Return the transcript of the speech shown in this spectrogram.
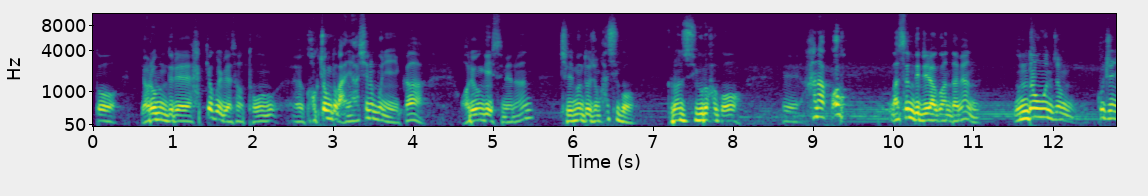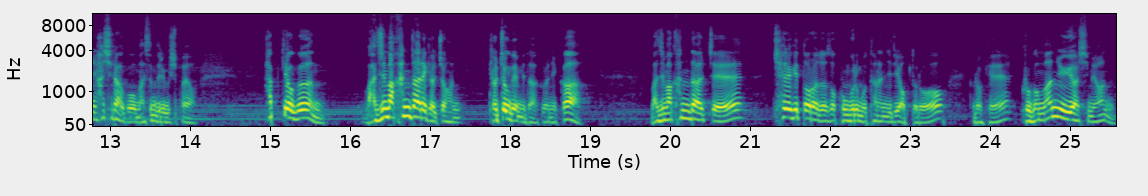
또 여러분들의 합격을 위해서 도움, 에, 걱정도 많이 하시는 분이니까 어려운 게 있으면은 질문도 좀 하시고 그런 식으로 하고 예, 하나 꼭 말씀드리라고 한다면 운동은 좀 꾸준히 하시라고 말씀드리고 싶어요. 합격은 마지막 한 달에 결정 결정됩니다. 그러니까 마지막 한 달째 체력이 떨어져서 공부를 못하는 일이 없도록 그렇게 그것만 유의하시면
